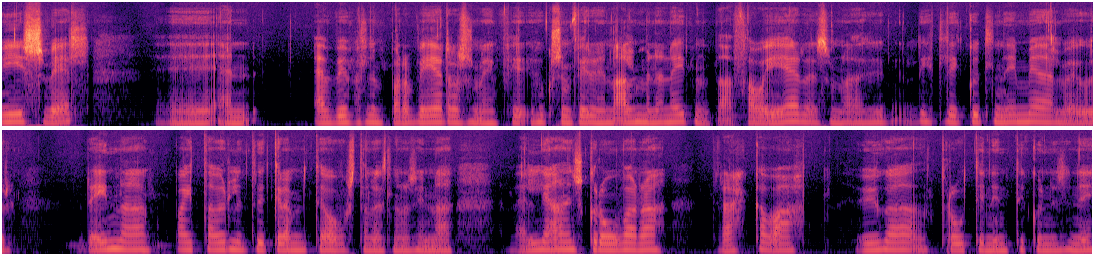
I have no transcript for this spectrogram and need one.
misvel e, en ef við ætlum bara að vera svona, fyr, hugsun fyrir henn almenna neytanda þá er það svona lítli gullni meðalvegur reyna að bæta örlítið gremmti ávastanlesluna sína velja aðeins grófara, drekka vatn huga próteinindíkunni sinni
